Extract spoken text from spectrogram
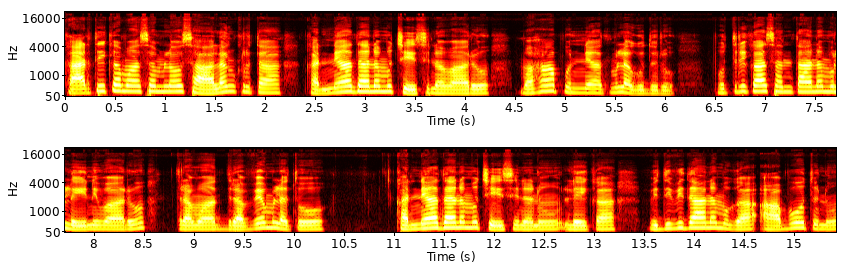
కార్తీక మాసంలో సాలంకృత కన్యాదానము చేసినవారు మహాపుణ్యాత్ములగుదురు. పుత్రికా సంతానము లేనివారు తమ ద్రవ్యములతో కన్యాదానము చేసినను లేక విధి విధానముగా ఆబోతును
